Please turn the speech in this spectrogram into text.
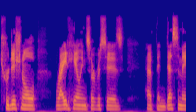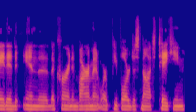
traditional ride-hailing services have been decimated in the, the current environment where people are just not taking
